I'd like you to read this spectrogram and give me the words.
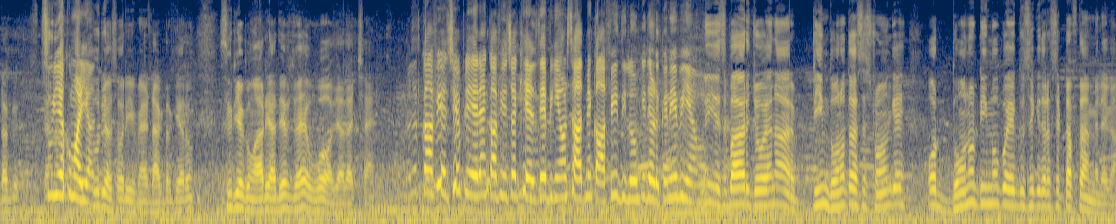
डॉक्टर सूर्य कुमार सूर्य सॉरी मैं डॉक्टर कह रहा हूँ सूर्य कुमार यादव जो है वो ज़्यादा अच्छा है। मतलब काफ़ी अच्छे प्लेयर हैं काफ़ी अच्छा खेलते भी हैं और साथ में काफ़ी दिलों की धड़कने भी हैं नहीं इस बार जो है ना टीम दोनों तरह से स्ट्रॉन्ग है और दोनों टीमों को एक दूसरे की तरफ़ से टफ टाइम मिलेगा।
